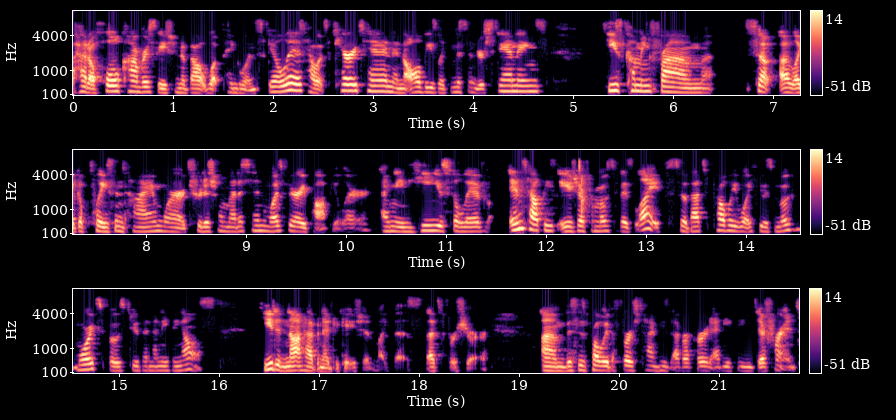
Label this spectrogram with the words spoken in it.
had a whole conversation about what pangolin scale is, how it's keratin, and all these like misunderstandings. He's coming from so uh, like a place in time where traditional medicine was very popular. I mean, he used to live in Southeast Asia for most of his life, so that's probably what he was mo- more exposed to than anything else. He did not have an education like this, that's for sure. Um, this is probably the first time he's ever heard anything different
